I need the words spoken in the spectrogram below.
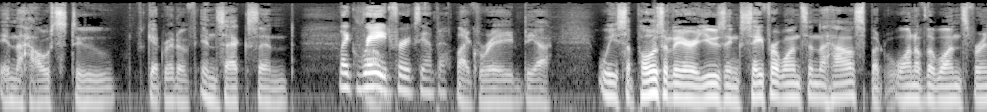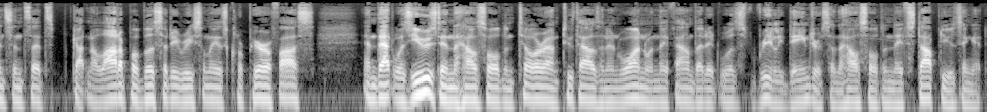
in the house, to get rid of insects and like Raid, um, for example. Like Raid, yeah. We supposedly are using safer ones in the house, but one of the ones, for instance, that's gotten a lot of publicity recently is chlorpyrifos, And that was used in the household until around 2001 when they found that it was really dangerous in the household and they've stopped using it.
